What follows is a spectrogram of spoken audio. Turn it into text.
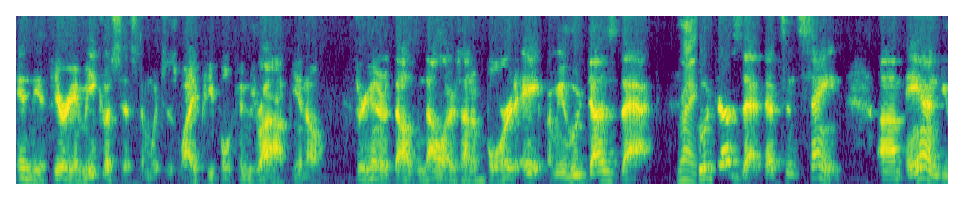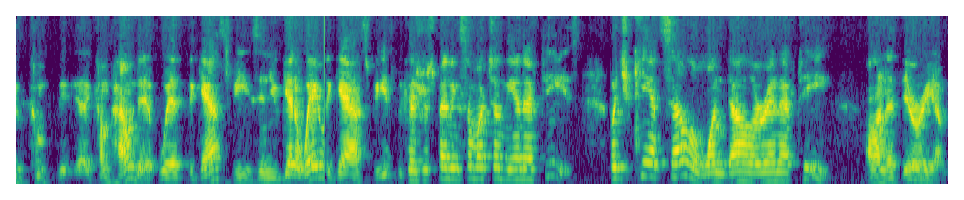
in the Ethereum ecosystem, which is why people can drop, you know, three hundred thousand dollars on a Bored Ape. I mean, who does that? Right. Who does that? That's insane. Um, and you com- uh, compound it with the gas fees, and you get away with the gas fees because you're spending so much on the NFTs. But you can't sell a one dollar NFT on Ethereum.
